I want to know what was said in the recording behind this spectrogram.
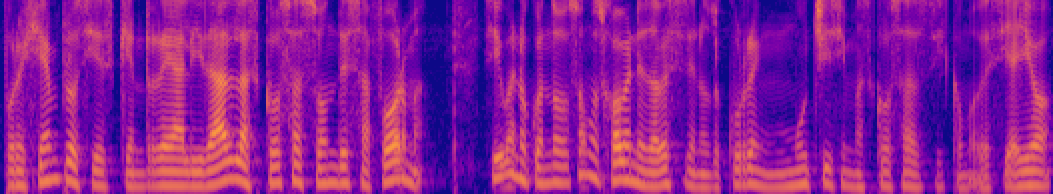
por ejemplo, si es que en realidad las cosas son de esa forma. Sí, bueno, cuando somos jóvenes a veces se nos ocurren muchísimas cosas y como decía yo,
